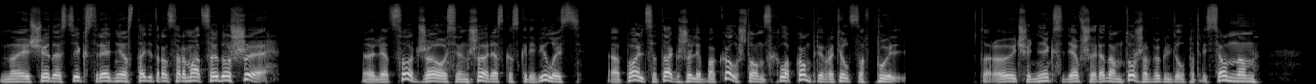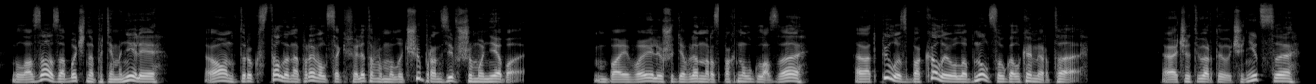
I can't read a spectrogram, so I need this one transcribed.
но еще и достиг средней стадии трансформации души. Лицо Джао Синша резко скривилось, а пальцы так сжали бокал, что он с хлопком превратился в пыль. Второй ученик, сидевший рядом, тоже выглядел потрясенным. Глаза озабоченно потемнели, а он вдруг встал и направился к фиолетовому лучу, пронзившему небо. Байвей лишь удивленно распахнул глаза, отпил из бокала и улыбнулся уголками рта. А четвертая ученица,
